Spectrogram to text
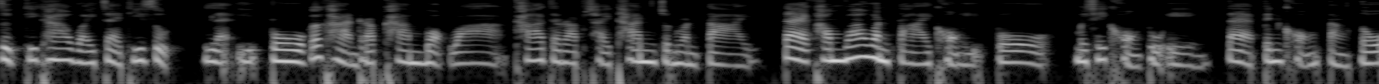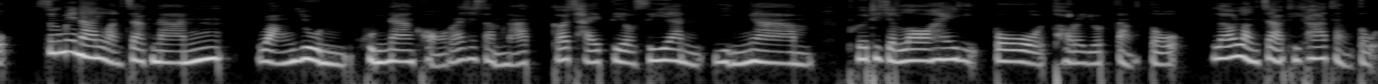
ศึกที่ข้าไว้ใจที่สุด และลิโป้ก็ขานรับคำบอกว่าข้าจะรับใช้ท่านจนวันตาย แต่คำว่าวันตายของลิโป้ไม่ใช่ของตัวเอง แต่เป็นของต่างโต๊ะซึ่งไม่นานหลังจากนั้น หวังหยุนขุนนางของราชสำนักก็ใช้เตียวเซียน หญิงงาม เพื่อที่จะล่อให้ลิโป้ทรยศต่างโต๊ะ แล้วหลังจากที่ฆ่าต่างโต๊ะ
